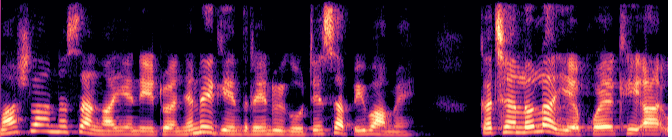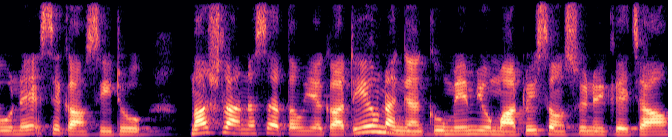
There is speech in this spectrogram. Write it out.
မတ်လ25ရက်နေ့အတွက်ညနေခင်းသတင်းတွေကိုတင်ဆက်ပေးပါမယ်။ကချင်လွတ်လပ်ရေးအဖွဲ့ KIO နဲ့စစ်ကောင်စီတို့မတ်လ23ရက်ကတရုတ်နိုင်ငံကူမင်းမြို့မှာတွေ့ဆုံဆွေးနွေးခဲ့ကြောင်း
